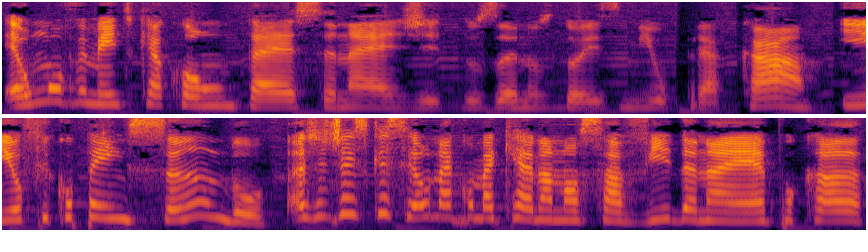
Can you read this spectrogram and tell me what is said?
é um movimento que acontece, né, de, dos anos 2000 pra cá, e eu fico pensando, a gente já esqueceu, né, como é que era a nossa vida na época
